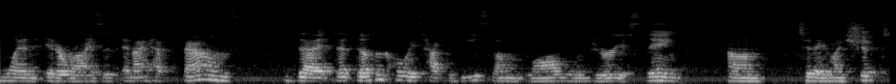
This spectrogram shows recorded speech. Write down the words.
when it arises. And I have found that that doesn't always have to be some long, luxurious thing. Um, today, my shift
